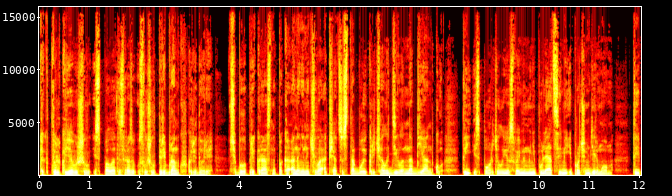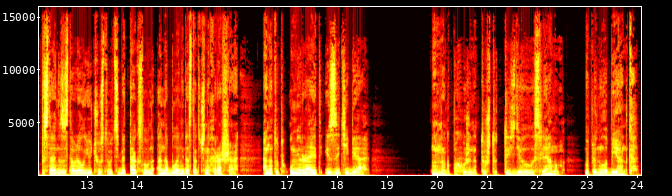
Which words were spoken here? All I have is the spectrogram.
Как только я вышел из палаты, сразу услышал перебранку в коридоре. Все было прекрасно, пока она не начала общаться с тобой, кричала Дила на Бьянку. Ты испортил ее своими манипуляциями и прочим дерьмом. Ты постоянно заставлял ее чувствовать себя так, словно она была недостаточно хороша. Она тут умирает из-за тебя. Немного похоже на то, что ты сделала с Лямом, — выплюнула Бьянка. —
